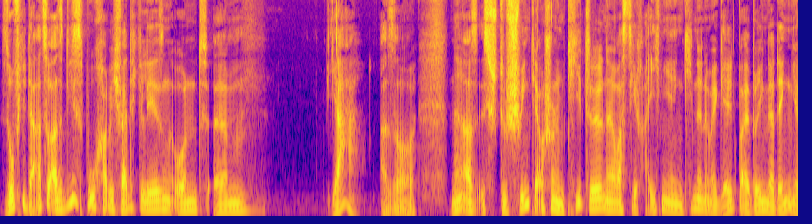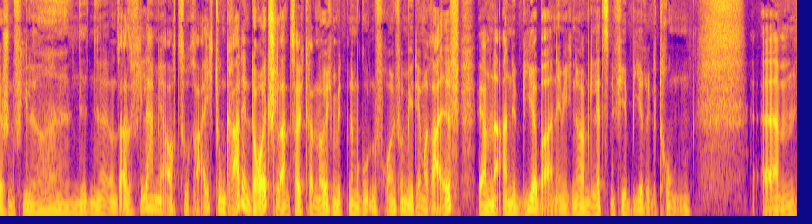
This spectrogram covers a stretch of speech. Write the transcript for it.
So viel dazu. Also dieses Buch habe ich fertig gelesen und ähm, ja, also, ne, also es schwingt ja auch schon im Titel, ne, was die Reichen ihren Kindern immer Geld beibringen. Da denken ja schon viele, äh, ne, ne, und also viele haben ja auch zu Reichtum, gerade in Deutschland, das habe ich gerade neulich mit einem guten Freund von mir, dem Ralf, wir haben eine Anne Bierbar, nämlich, ne, wir haben die letzten vier Biere getrunken, ähm,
